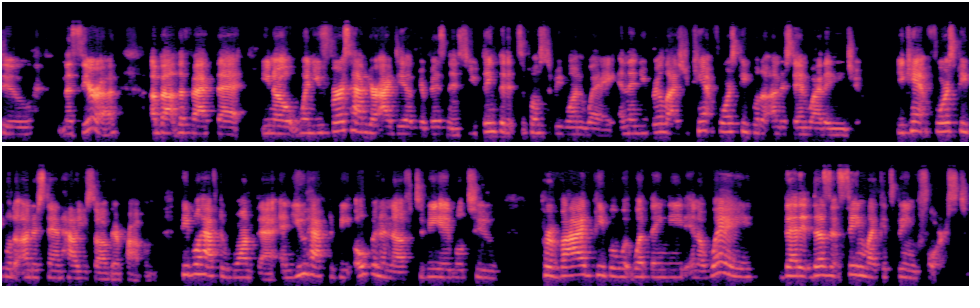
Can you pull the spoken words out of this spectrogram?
to Nasira about the fact that, you know, when you first have your idea of your business, you think that it's supposed to be one way. And then you realize you can't force people to understand why they need you. You can't force people to understand how you solve their problem. People have to want that. And you have to be open enough to be able to provide people with what they need in a way that it doesn't seem like it's being forced,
